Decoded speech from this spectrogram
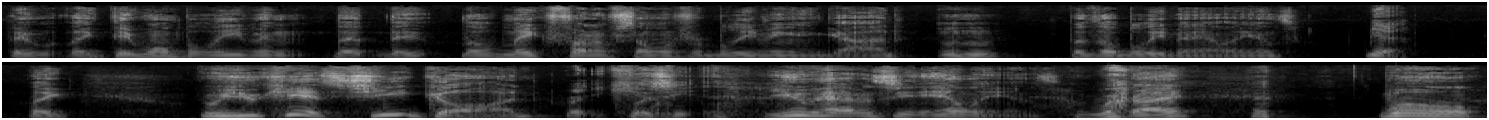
they like they won't believe in that they they'll make fun of someone for believing in God, mm-hmm. but they'll believe in aliens. Yeah. Like, well, you can't see God. Right. You can't see- You haven't seen aliens, right? well,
